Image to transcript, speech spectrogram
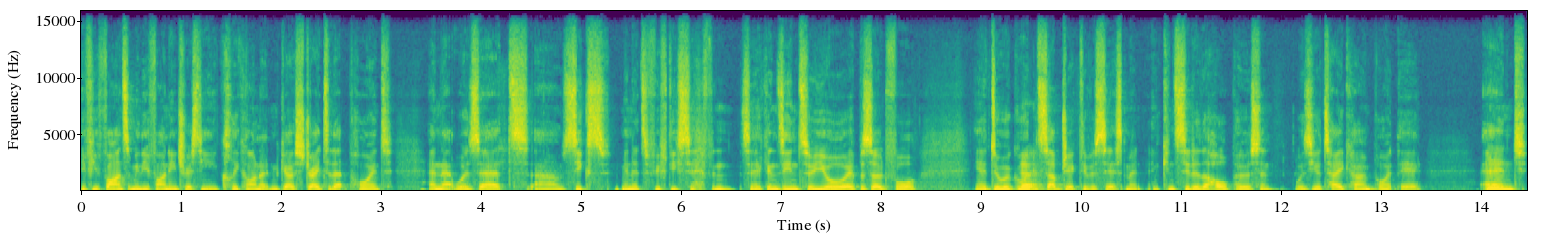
if you find something that you find interesting, you click on it and go straight to that point. And that was at um, six minutes fifty seven seconds into your episode four. You know, do a good yeah. subjective assessment and consider the whole person was your take home point there, mm. and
